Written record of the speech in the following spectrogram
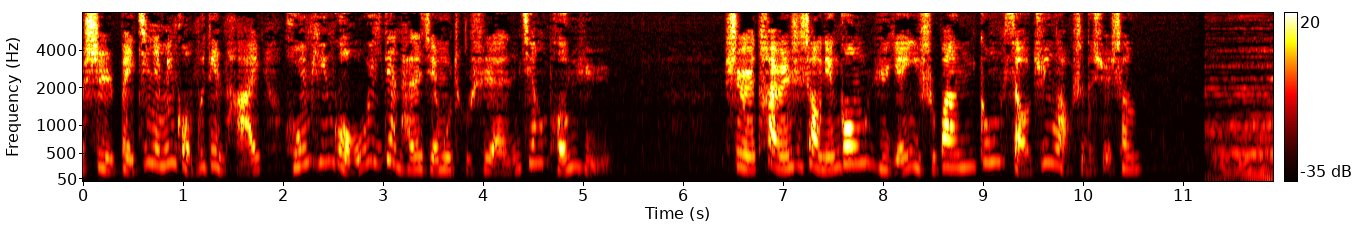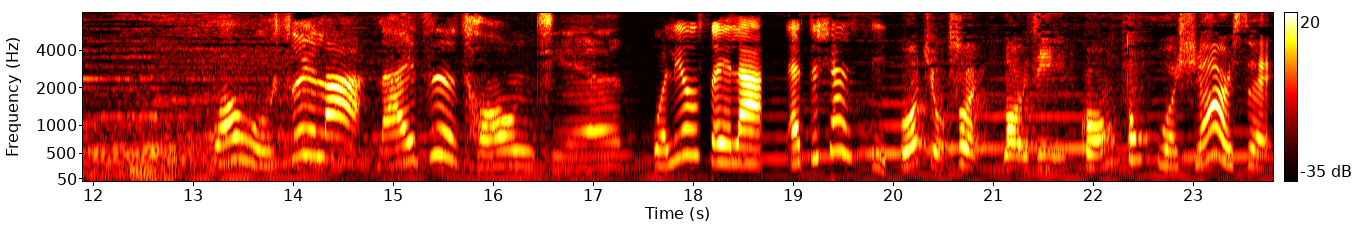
是北京人民广播电台红苹果微电台的节目主持人江鹏宇，是太原市少年宫语言艺术班龚小军老师的学生。我五岁啦，来自从前；我六岁啦，来自陕西；我九岁，来自广东；我十二岁，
